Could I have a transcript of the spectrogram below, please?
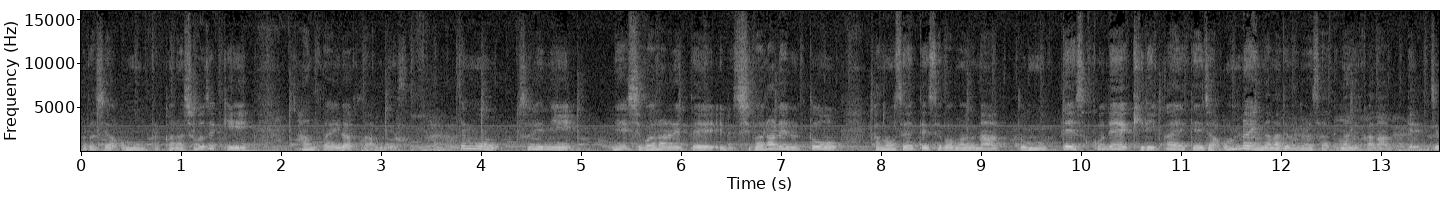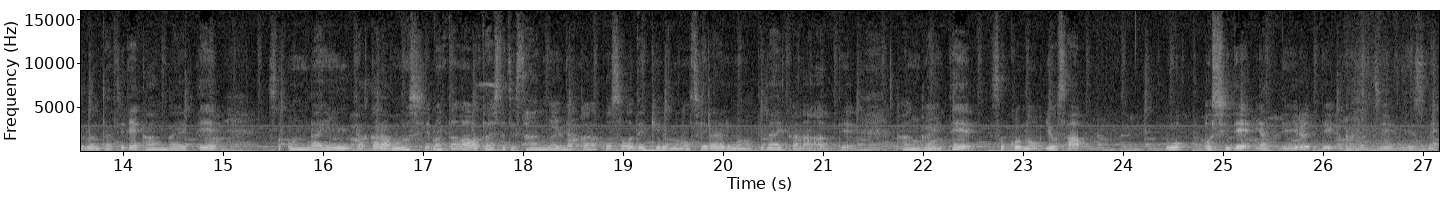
私は思ったから正直反対だったんです。でもそれにね、縛られている縛られると可能性って狭まるなと思ってそこで切り替えてじゃあオンラインならではの良さって何かなって自分たちで考えてオンラインだからもしまたは私たち3人だからこそできるもの教えられるものってないかなって考えてそこの良さを推しでやっているっていう形ですね。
